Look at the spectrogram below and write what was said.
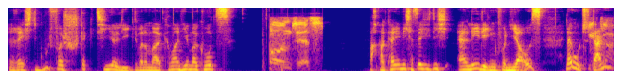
Recht gut versteckt hier liegt. Warte mal, kann man hier mal kurz... Und jetzt? Ach, man kann ihn nicht tatsächlich nicht erledigen von hier aus. Na gut, dann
